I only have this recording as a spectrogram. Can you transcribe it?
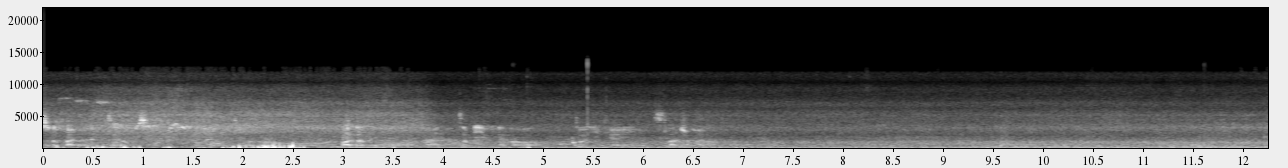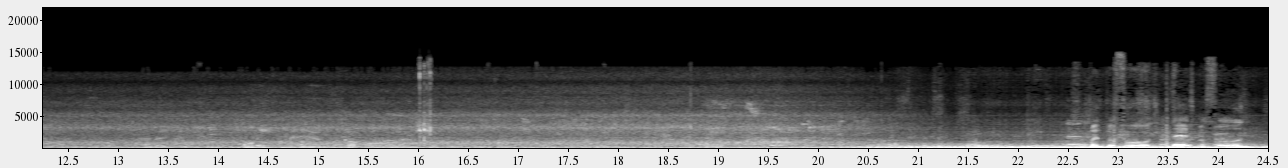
just for fun. Find out more at wmr.uk slash web. Where's my phone? There's my phone.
